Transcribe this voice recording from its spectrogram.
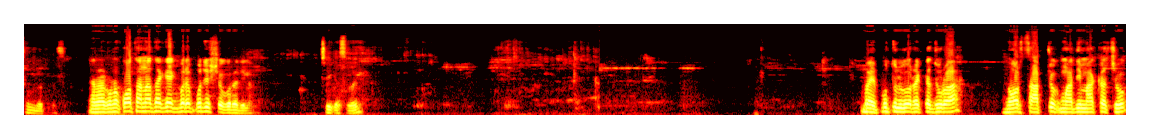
সুন্দর। যেন আর কোনো কথা না থাকে একবারে পঁচিশশো করে দিলাম। ঠিক আছে ভাই। ভাই পুতুলগড় একটা জোড়া। নর চাপ চোখ মাদি মাকড়া চোখ।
